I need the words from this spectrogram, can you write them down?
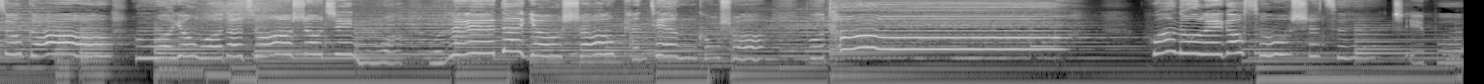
足够。我用我的左手紧握无力的右手，看天空说告诉是自己不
